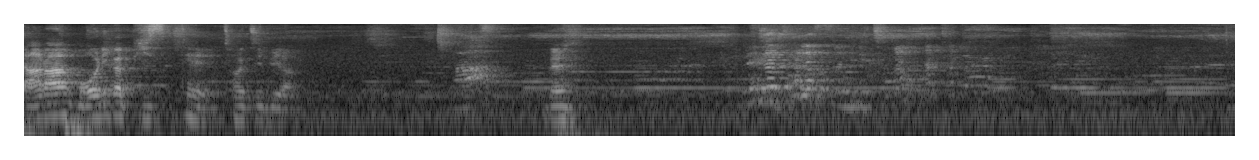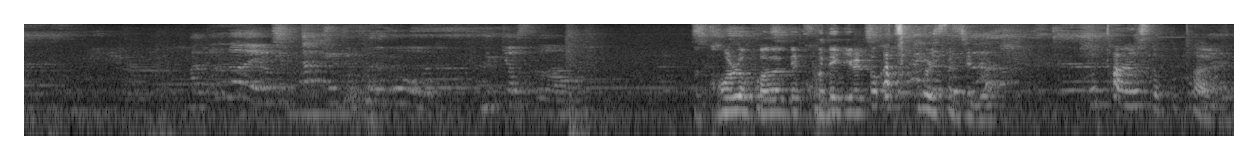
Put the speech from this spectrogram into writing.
나랑 머리가 비슷해 저 집이랑. 나? 네. 내가 잘났으니까 나좀 전에 이렇게 딱 이렇게 보고 느꼈어 거울로 보는데 고데기를 똑같이 하고 있어 지금. 뿌탈했어 뿌탈.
